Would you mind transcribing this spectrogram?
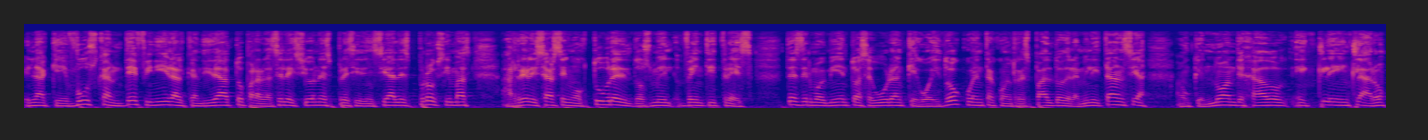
en la que buscan definir al candidato para las elecciones presidenciales próximas a realizarse en octubre del 2023. Desde el movimiento aseguran que Guaidó cuenta con el respaldo de la militancia, aunque no han dejado en claro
